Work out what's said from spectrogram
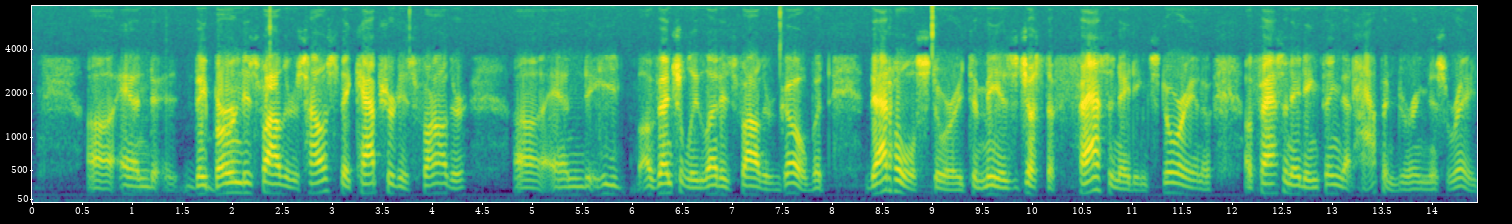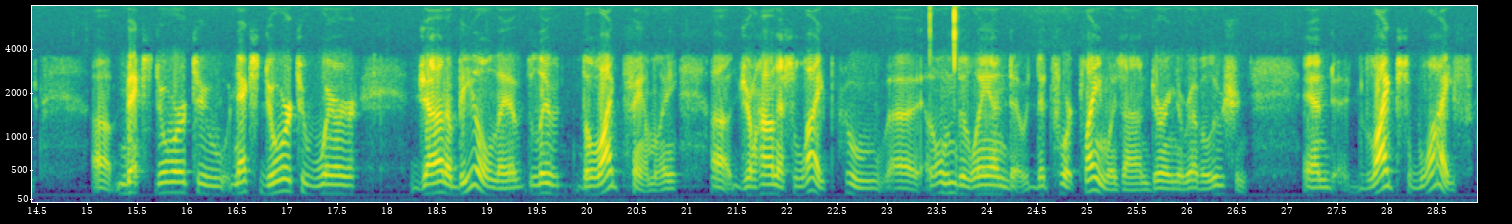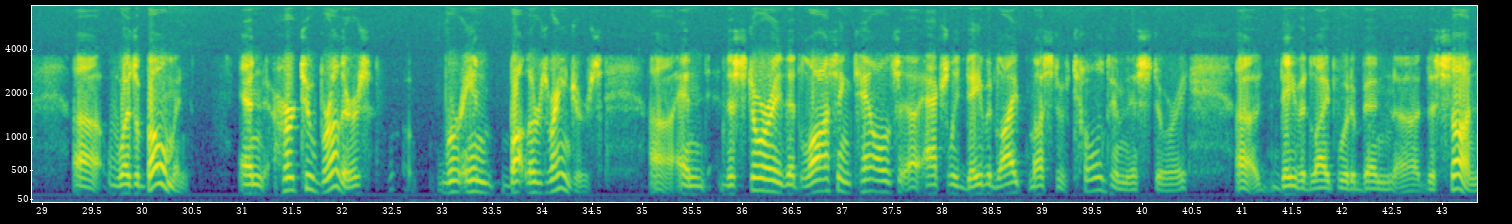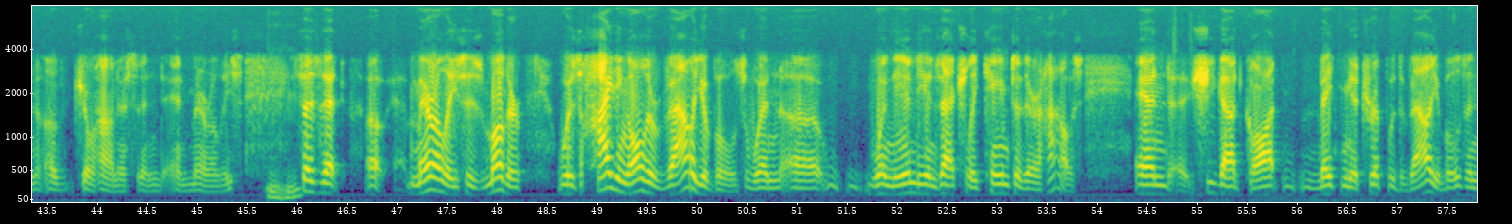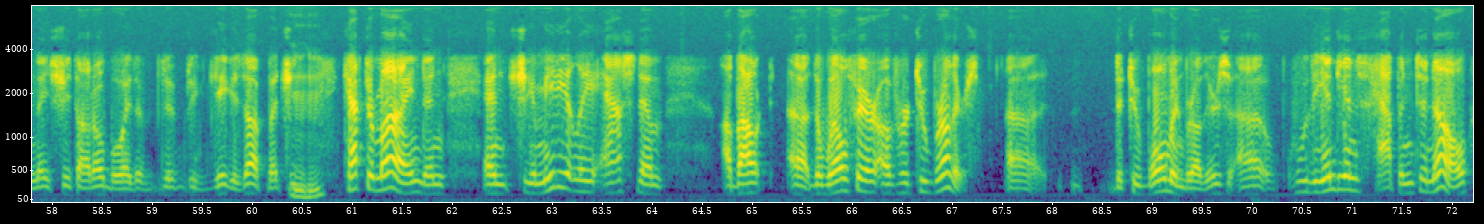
Uh, and they burned his father's house. They captured his father, uh, and he eventually let his father go. But that whole story, to me, is just a fascinating story and a, a fascinating thing that happened during this raid. Uh, next door to next door to where John Abeel lived lived the Lipe family, uh, Johannes Lipe, who uh, owned the land that Fort Plain was on during the Revolution. And Lipe's wife uh, was a bowman, and her two brothers were in Butler's Rangers. Uh, and the story that Lossing tells, uh, actually David Lipe must have told him this story. Uh, David Lipe would have been uh, the son of Johannes and, and Marilise, mm-hmm. says that uh, Marilees, his mother, was hiding all their valuables when uh, when the Indians actually came to their house. And she got caught making a trip with the valuables, and they, she thought, "Oh boy, the, the, the gig is up." But she mm-hmm. kept her mind, and and she immediately asked them about uh, the welfare of her two brothers, uh, the two Bowman brothers, uh, who the Indians happened to know,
